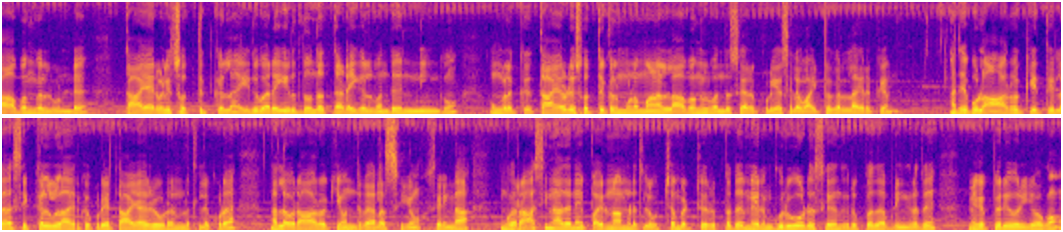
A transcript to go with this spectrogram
லாபங்கள் உண்டு. தாயார் வழி சொத்துக்களில் இதுவரை இருந்து வந்த தடைகள் வந்து நீங்கும். உங்களுக்கு தாயாருடைய சொத்துக்கள் மூலமான லாபங்கள் வந்து சேரக்கூடிய சில வாய்ப்புகள்லாம் இருக்குது அதே போல் ஆரோக்கியத்தில் சிக்கல்களாக இருக்கக்கூடிய தாயார் உடல்நலத்தில் கூட நல்ல ஒரு ஆரோக்கியம் வந்து வேலை செய்யும். சரிங்களா? உங்கள் ராசிநாதனை பதினொன்றாம் இடத்தில் உச்சம் பெற்று இருப்பது மேலும் குருவோடு சேர்ந்து இருப்பது அப்படிங்கிறது மிகப்பெரிய ஒரு யோகம்.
